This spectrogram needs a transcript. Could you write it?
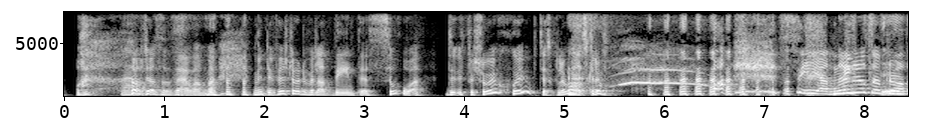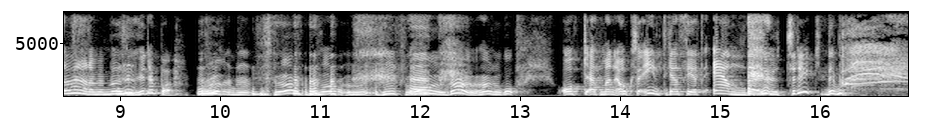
Och då så säger man bara, men du förstår väl att det inte är så? Du förstår hur sjukt det skulle vara? Skulle de scener och så prata med varandra med munskydden på. Och att man också inte kan se ett enda uttryck. Det bara,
